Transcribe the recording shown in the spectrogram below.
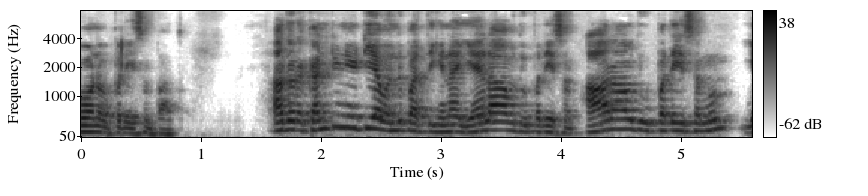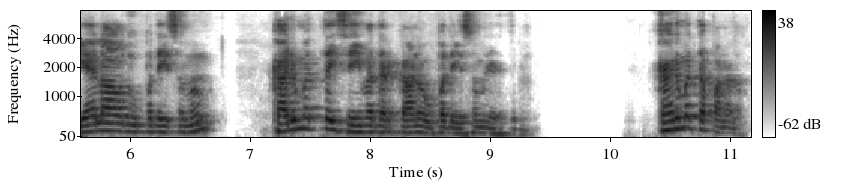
போன உபதேசம் பார்த்தோம். அதோட கண்டினியூட்டியா வந்து பாத்தீங்கன்னா ஏழாவது உபதேசம். ஆறாவது உபதேசமும் ஏழாவது உபதேசமும் கருமத்தை செய்வதற்கான உபதேசம் எடுத்துக்கணும். கருமத்தை பண்ணலாம்.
